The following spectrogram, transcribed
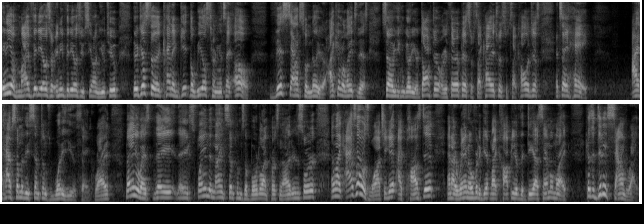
Any of my videos or any videos you see on YouTube, they're just to kind of get the wheels turning and say, oh, this sounds familiar. I can relate to this. So you can go to your doctor or your therapist or psychiatrist or psychologist and say, hey, I have some of these symptoms, what do you think, right? But anyways, they, they explained the nine symptoms of borderline personality disorder, and like, as I was watching it, I paused it, and I ran over to get my copy of the DSM, I'm like, because it didn't sound right.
